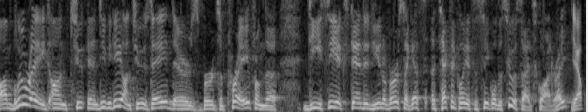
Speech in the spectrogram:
on Blu-ray on tu- and DVD on Tuesday. There's Birds of Prey from the DC extended universe. I guess uh, technically it's a sequel to Suicide Squad, right? Yep.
